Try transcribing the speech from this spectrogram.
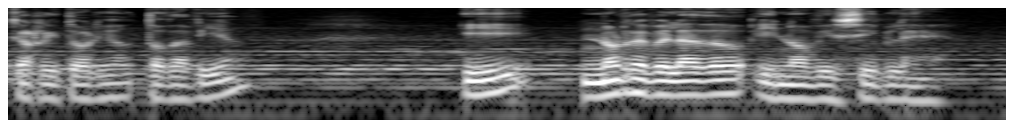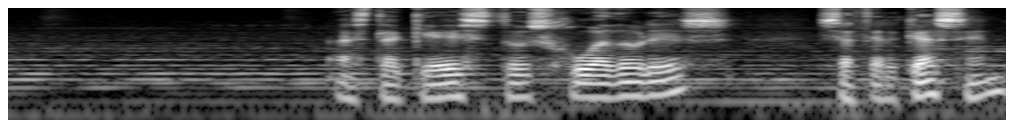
territorio todavía, y no revelado y no visible, hasta que estos jugadores se acercasen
